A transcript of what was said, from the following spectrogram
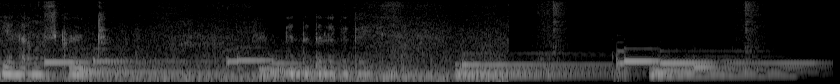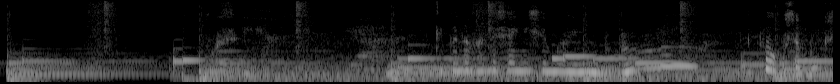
Yan na ang skirt. Talaga, guys. Di ba na shiny shimmering? Mm. Focus sa boobs.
